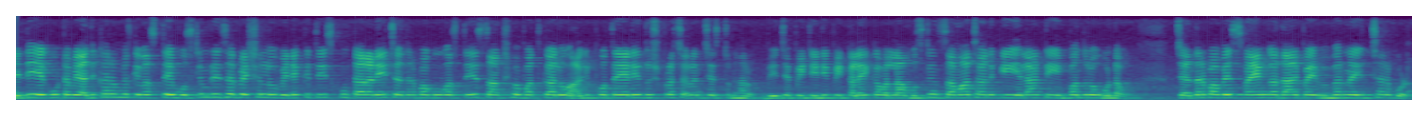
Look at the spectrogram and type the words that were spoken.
ఎన్డీఏ కూటమి అధికారంలోకి వస్తే ముస్లిం రిజర్వేషన్లు వెనక్కి తీసుకుంటారని చంద్రబాబు వస్తే సంక్షేమ పథకాలు ఆగిపోతాయని దుష్ప్రచారం చేస్తున్నారు. బీజేపీ టీడీపీ కలయిక వల్ల ముస్లిం సమాజానికి ఎలాంటి ఇబ్బందులు ఉండవు. చంద్రబాబే స్వయంగా దానిపై వివరణ ఇచ్చారు కూడా.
